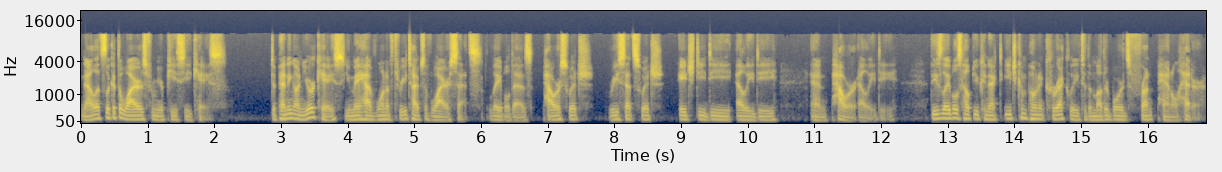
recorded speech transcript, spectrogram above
Now let's look at the wires from your PC case. Depending on your case, you may have one of three types of wire sets, labeled as power switch, reset switch, HDD LED, and power LED. These labels help you connect each component correctly to the motherboard's front panel header.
